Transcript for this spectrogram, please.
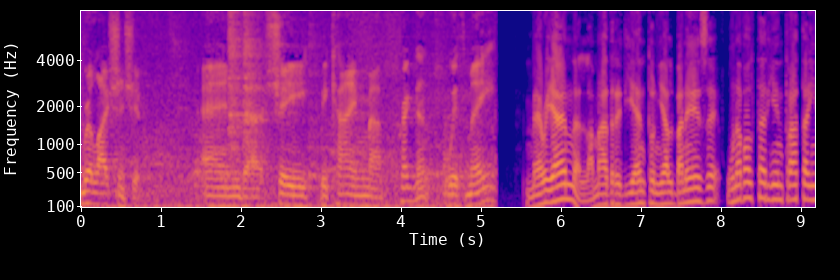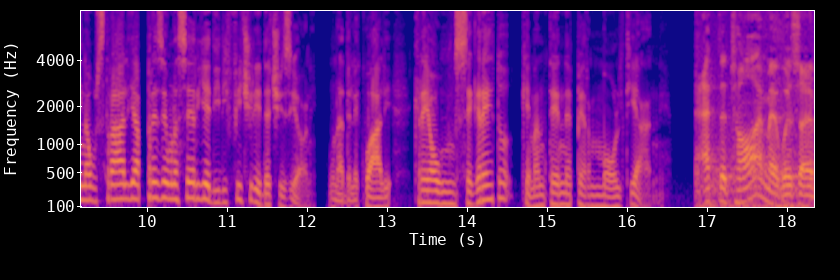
relationship and uh, she became uh, pregnant with me. Marianne, la madre di Anthony Albanese, una volta rientrata in Australia, prese una serie di difficili decisioni, una delle quali creò un segreto che mantenne per molti anni. At the time it was a,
